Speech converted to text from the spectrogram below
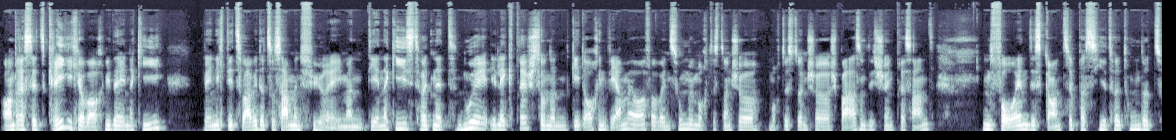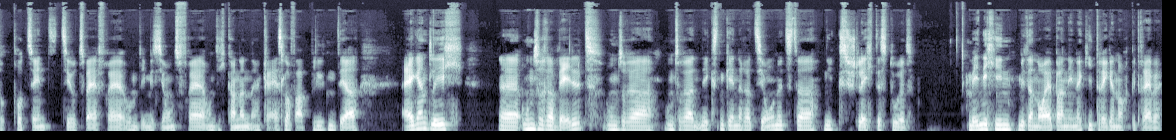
Andererseits kriege ich aber auch wieder Energie, wenn ich die zwei wieder zusammenführe. Ich meine, die Energie ist halt nicht nur elektrisch, sondern geht auch in Wärme auf, aber in Summe macht es dann schon, macht es dann schon Spaß und ist schon interessant. Und vor allem das Ganze passiert halt 100% CO2-frei und emissionsfrei und ich kann einen, einen Kreislauf abbilden, der eigentlich äh, unserer Welt, unserer, unserer nächsten Generation jetzt da nichts Schlechtes tut, wenn ich ihn mit erneuerbaren Energieträgern noch betreibe.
